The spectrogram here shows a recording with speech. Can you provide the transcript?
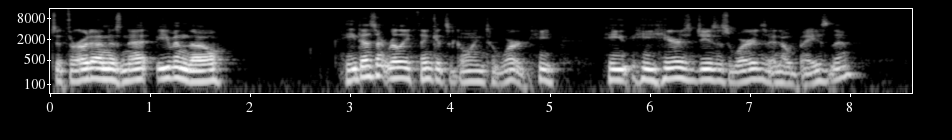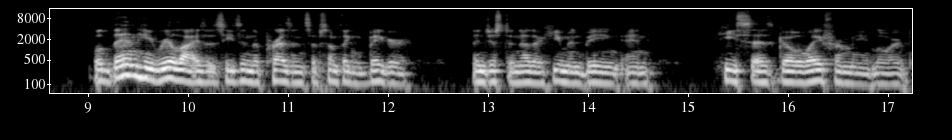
to throw down his net, even though he doesn't really think it's going to work. He, he, he hears Jesus' words and obeys them. Well, then he realizes he's in the presence of something bigger than just another human being. And he says, Go away from me, Lord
